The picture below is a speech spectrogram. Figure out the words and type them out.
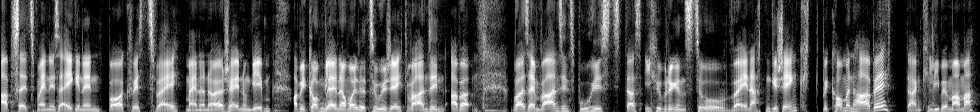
abseits meines eigenen PowerQuest 2, meiner Neuerscheinung geben, aber ich komme gleich nochmal dazu, ist echt Wahnsinn. Aber was ein Wahnsinnsbuch ist, das ich übrigens zu Weihnachten geschenkt bekommen habe, danke liebe Mama,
